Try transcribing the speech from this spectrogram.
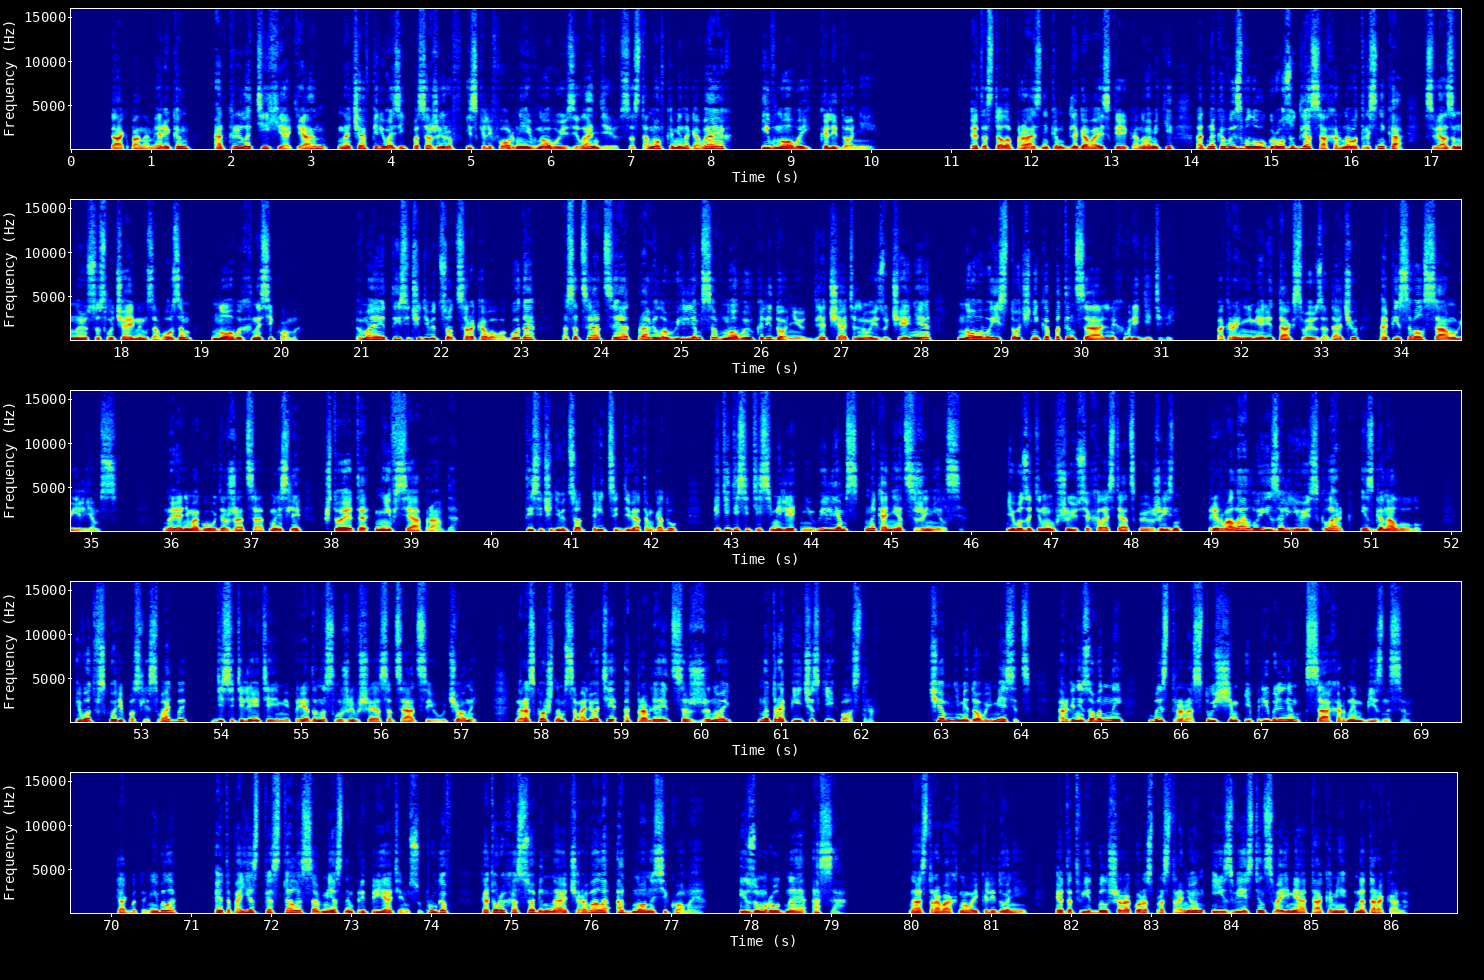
Так Pan American открыла Тихий океан, начав перевозить пассажиров из Калифорнии в Новую Зеландию с остановками на Гавайях и в Новой Каледонии. Это стало праздником для гавайской экономики, однако вызвало угрозу для сахарного тростника, связанную со случайным завозом новых насекомых. В мае 1940 года ассоциация отправила Уильямса в Новую Каледонию для тщательного изучения нового источника потенциальных вредителей. По крайней мере, так свою задачу описывал сам Уильямс. Но я не могу удержаться от мысли, что это не вся правда. 1939 году 57-летний Уильямс наконец женился. Его затянувшуюся холостяцкую жизнь прервала Луиза Льюис Кларк из Гонолулу. И вот вскоре после свадьбы, десятилетиями преданно служившая ассоциации ученый, на роскошном самолете отправляется с женой на тропический остров. Чем не медовый месяц, организованный быстро растущим и прибыльным сахарным бизнесом. Как бы то ни было, эта поездка стала совместным предприятием супругов, которых особенно очаровало одно насекомое — изумрудная оса. На островах Новой Каледонии этот вид был широко распространен и известен своими атаками на тараканов.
